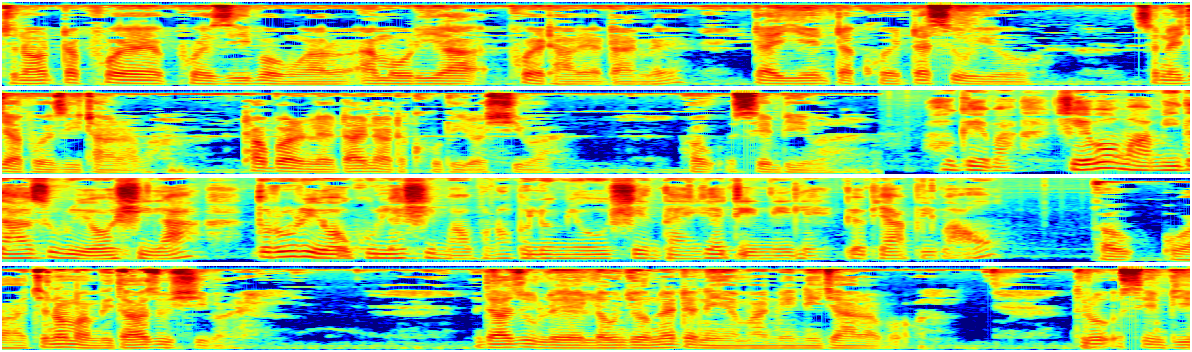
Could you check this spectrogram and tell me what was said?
ကျွန်တော်တက်ဖွဲ့ဖွဲ့စည်းပုံကတော့ MOD ကဖွဲ့ထားတဲ့အတိုင်းပဲတက်ရင်တက်ခွဲတက်စုတွေကိုစနစ်ကြဖွဲ့စည်းထားတာပါထောက်ပံ့လည်းအတိုင်းအတာတစ်ခုတည်းတော့ရှိပါဟုတ်အဆင်ပြေပါဟုတ်ကဲ့ပါရဲဘော်မှာမိသားစုတွေရောရှိလားသူတို့တွေရောအခုလက်ရှိမှာပေါ့နော်ဘယ်လိုမျိုးရှင်တန်ရက်တည်နေလဲပြောပြပေးပါအောင်ဟုတ်ဟိုဟာကျွန်တော်မှာမိသားစုရှိပါတယ်မိသားစုလည်းလုံခြုံတဲ့တနေရာမှာနေနေကြတာပေါ့သူတို့အဆင်ပြေ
